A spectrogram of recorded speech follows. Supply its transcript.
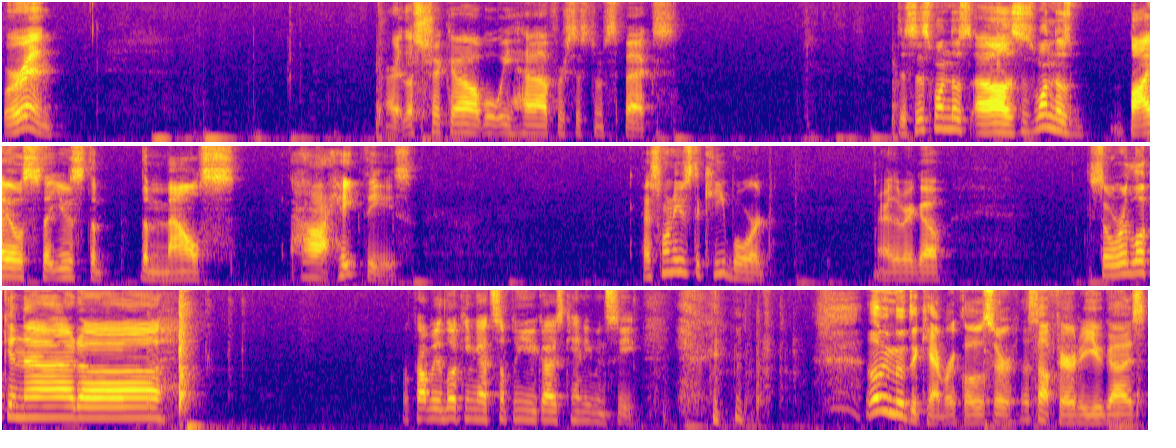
We're in. All right, let's check out what we have for system specs. This is one of those. Oh, this is one of those BIOS that use the the mouse. Oh, I hate these. I just want to use the keyboard. All right, there we go. So we're looking at. Uh, we're probably looking at something you guys can't even see. Let me move the camera closer. That's not fair to you guys.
